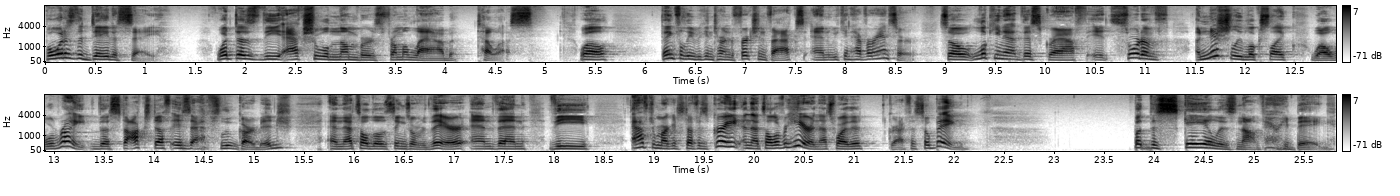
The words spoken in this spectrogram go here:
But what does the data say? What does the actual numbers from a lab tell us? Well, thankfully we can turn to friction facts and we can have our answer. So looking at this graph, it sort of initially looks like, well, we're right. The stock stuff is absolute garbage, and that's all those things over there. And then the aftermarket stuff is great, and that's all over here, and that's why the graph is so big. But the scale is not very big.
